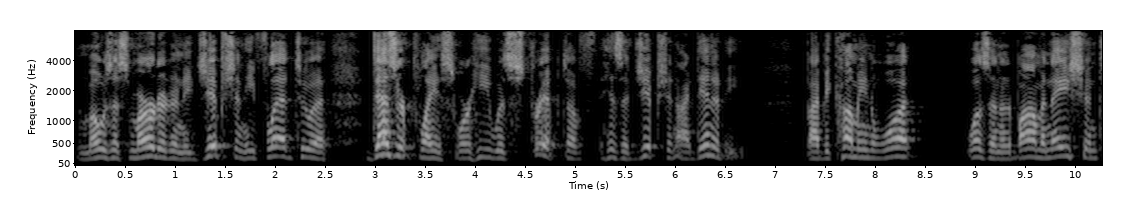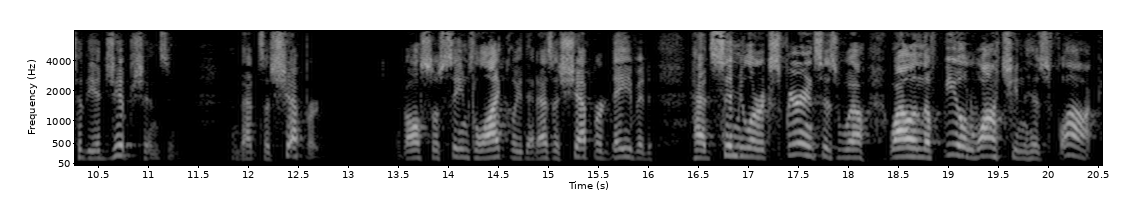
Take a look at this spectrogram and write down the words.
When Moses murdered an Egyptian, he fled to a desert place where he was stripped of his Egyptian identity by becoming what was an abomination to the Egyptians, and, and that's a shepherd. It also seems likely that as a shepherd, David had similar experiences while, while in the field watching his flock.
